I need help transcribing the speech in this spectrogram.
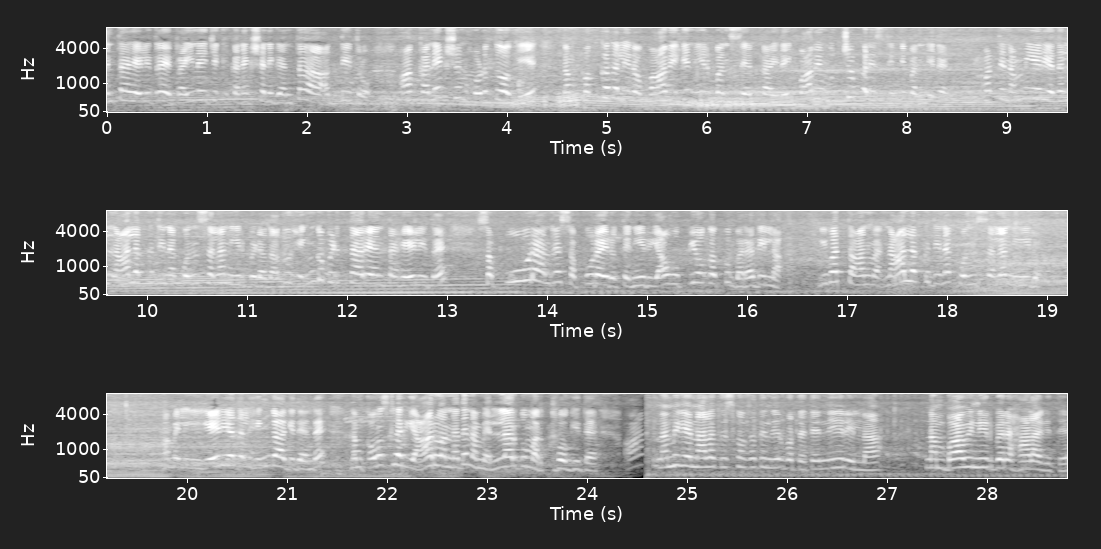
ಎಂತ ಹೇಳಿದರೆ ಡ್ರೈನೇಜಿಗೆ ಕನೆಕ್ಷನಿಗೆ ಅಂತ ಅಗ್ದಿದ್ರು ಆ ಕನೆಕ್ಷನ್ ಹೊಡೆದೋಗಿ ನಮ್ಮ ಪಕ್ಕದಲ್ಲಿರೋ ಬಾವಿಗೆ ನೀರು ಬಂದು ಸೇರ್ತಾ ಇದೆ. ಈ ಬಾವಿ ಮುಚ್ಚೋ ಪರಿಸ್ಥಿತಿ ಬಂದಿದೆ. ಮತ್ತು ನಮ್ಮ ಏರಿಯಾದಲ್ಲಿ ನಾಲ್ಕು ದಿನಕ್ಕೊಂದ್ಸಲ ನೀರು ಬಿಡೋದು. ಅದು ಹೆಂಗೆ ಬಿಡ್ತಾರೆ ಅಂತ ಹೇಳಿದರೆ ಸಪೂರ ಅಂದರೆ ಸಪೂರ ಇರುತ್ತೆ. ನೀರು ಯಾವ ಉಪಯೋಗಕ್ಕೂ ಬರೋದಿಲ್ಲ. ಇವತ್ತು ನಾಲ್ಕು ದಿನಕ್ಕೊಂದ್ಸಲ ನೀರು. ಆಮೇಲೆ ಈ ಏರಿಯಾದಲ್ಲಿ ಹೆಂಗಾಗಿದೆ ಅಂದರೆ ನಮ್ಮ ಕೌನ್ಸಿಲರ್ ಯಾರು ಅನ್ನೋದೇ ನಮ್ಮೆಲ್ಲರಿಗೂ ಮರ್ತು ಹೋಗಿದೆ. ನಮಗೆ ನಾಲ್ಕು ದಿವ್ಸಕ್ಕೊಂದ್ಸತಿ ನೀರು ಬರ್ತೈತೆ ನೀರಿಲ್ಲ. ನಮ್ಮ ಬಾವಿ ನೀರು ಬೇರೆ ಹಾಳಾಗಿದೆ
